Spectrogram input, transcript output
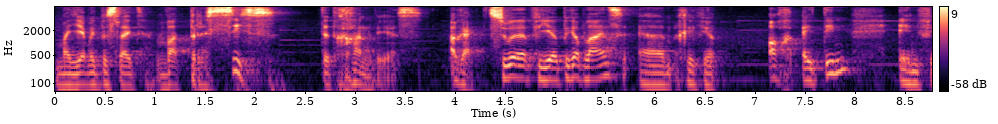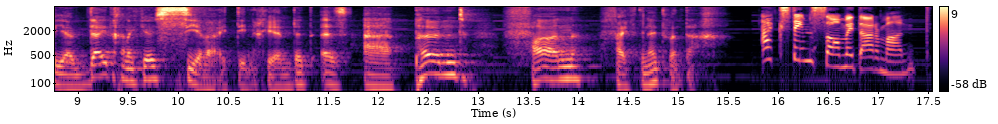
maar jy moet besluit wat presies dit gaan wees. Okay, so vir jou pick-up lines, ehm um, gee vir jou 8 uit 10 en vir jou date gaan ek vir jou 7 uit 10 gee. En dit is 'n punt van 15 uit 20. Ek stem saam met Armand.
